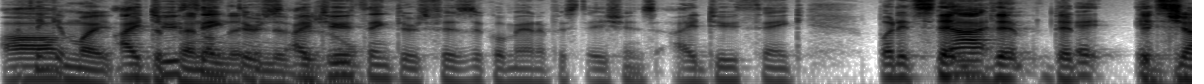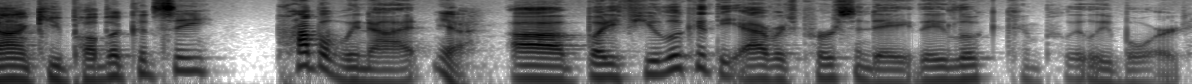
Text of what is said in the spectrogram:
I think it Um, might I do depend on think the there's. I do think there's physical manifestations. I do think, but it's That not. that, that, it- that John Q. Public could see. probably not. Yeah. Uh, but if you look at the average person, day, they look completely bored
